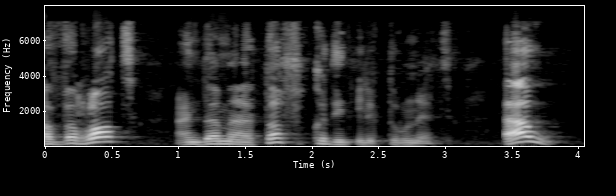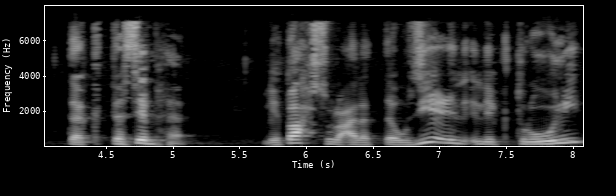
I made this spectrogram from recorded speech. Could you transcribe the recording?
الذرات عندما تفقد الإلكترونات أو تكتسبها لتحصل على التوزيع الإلكتروني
